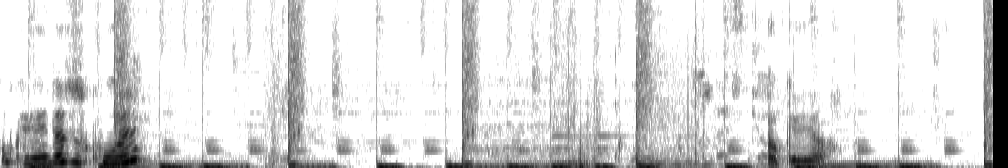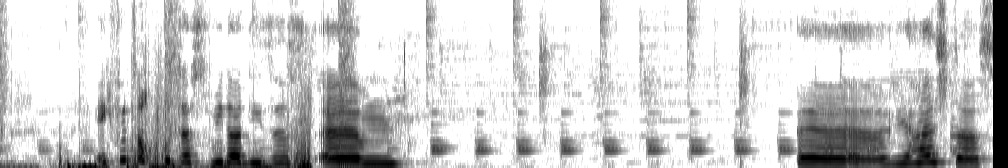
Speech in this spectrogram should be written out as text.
Okay, das ist cool. Okay, ja. Ich finde es auch gut, dass wieder dieses, ähm, äh, wie heißt das?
